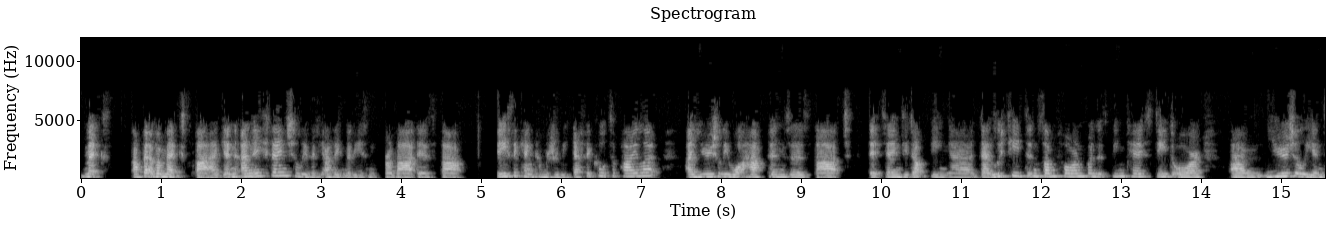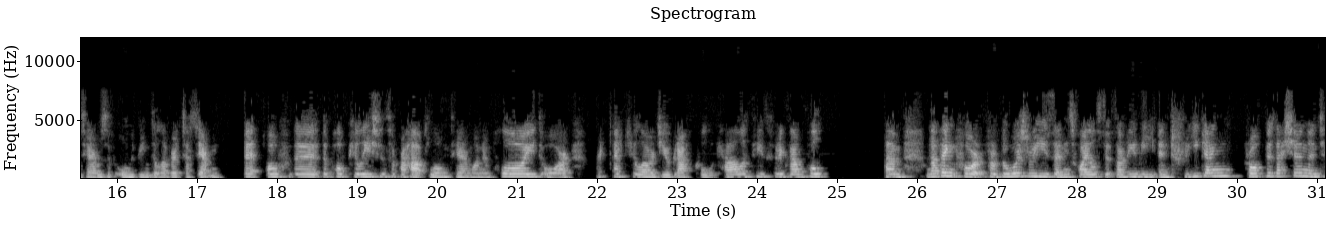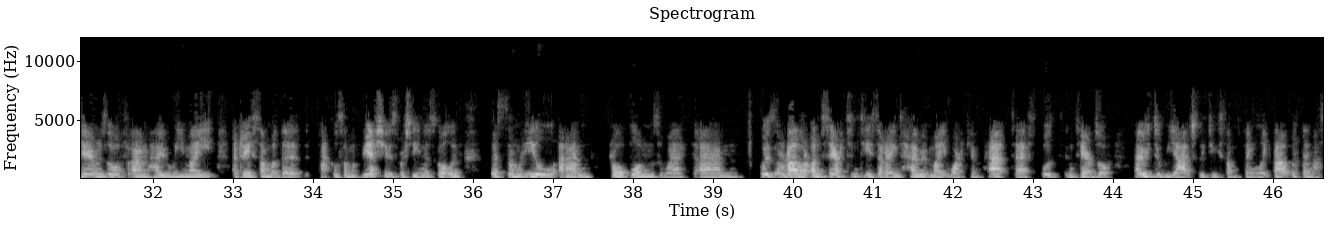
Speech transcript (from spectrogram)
mixed, a bit of a mixed bag, and, and essentially, the, I think the reason for that is that basic income is really difficult to pilot. And usually what happens is that it's ended up being uh, diluted in some form when it's been tested or um, usually in terms of only being delivered to a certain bit of the, the population, so perhaps long-term unemployed or particular geographical localities, for example. Um, and I think for, for those reasons, whilst it's a really intriguing proposition in terms of um, how we might address some of the, tackle some of the issues we're seeing in Scotland, there's some real um, problems with, um, with rather uncertainties around how it might work in practice, both in terms of how do we actually do something like that within a,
